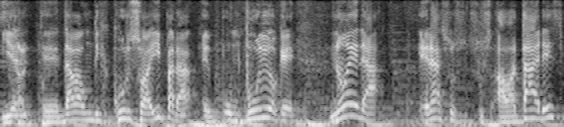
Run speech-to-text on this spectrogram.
y él eh, daba un discurso ahí para eh, un público que no era, era sus, sus avatares,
